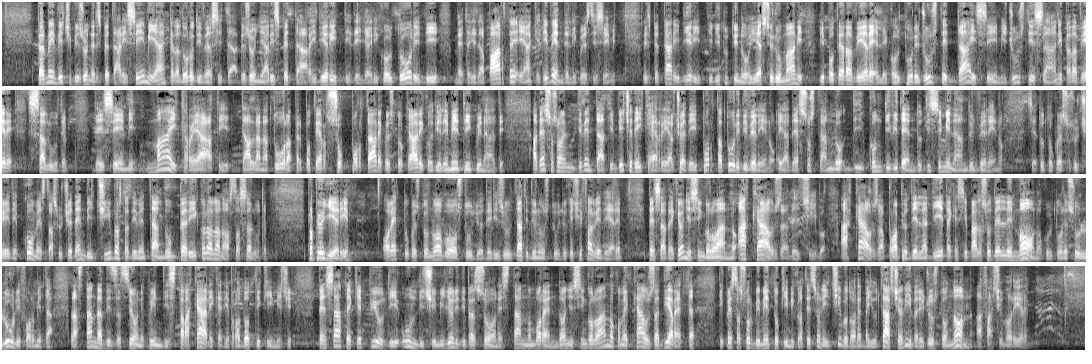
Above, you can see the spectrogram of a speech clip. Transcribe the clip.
Per me invece bisogna rispettare i semi e anche la loro diversità, bisogna rispettare i diritti degli agricoltori di metterli da parte e anche di venderli questi semi, rispettare i diritti di tutti noi esseri umani di poter avere le colture giuste dai semi giusti e sani per avere salute, dei semi mai creati dalla natura per poter sopportare questo carico di elementi inquinanti adesso sono diventati invece dei carrier, cioè dei portatori di veleno e adesso stanno di, condividendo, disseminando il veleno. Se tutto questo succede come sta succedendo, il cibo sta diventando un pericolo alla nostra salute. Proprio ieri ho letto questo nuovo studio, dei risultati di uno studio che ci fa vedere, pensate che ogni singolo anno, a causa del cibo, a causa proprio della dieta che si basa su delle monoculture, sull'uniformità, la standardizzazione quindi stracarica di prodotti chimici, pensate che più di 11 milioni di persone stanno morendo ogni singolo anno come causa diretta di questo assorbimento chimico. Attenzione, il cibo dovrebbe aiutarci a vivere, giusto? Non a farci morire.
